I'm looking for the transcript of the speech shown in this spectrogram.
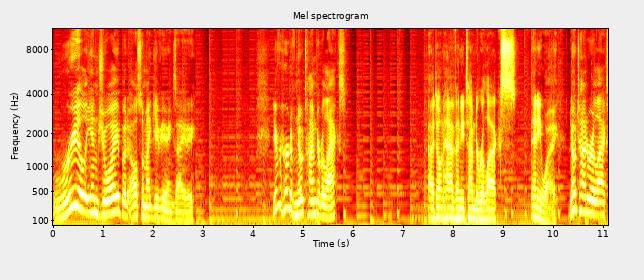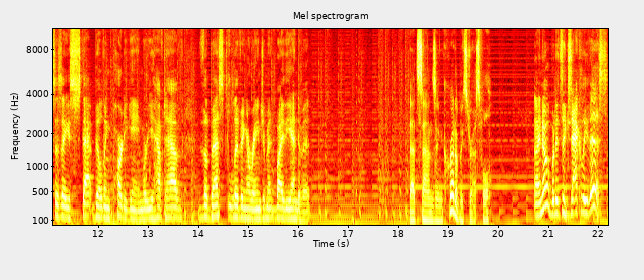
really enjoy, but it also might give you anxiety. You ever heard of No Time to Relax? I don't have any time to relax anyway. No Time to Relax is a stat building party game where you have to have the best living arrangement by the end of it. That sounds incredibly stressful. I know, but it's exactly this.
